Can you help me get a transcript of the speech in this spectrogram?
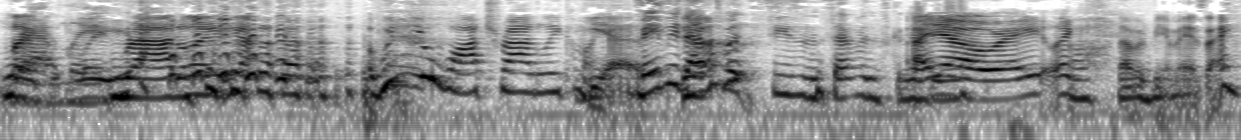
Like Radley. Radley, yeah. Wouldn't you watch Radley? Come on, Yes. Maybe that's Yeah. what season seven's gonna be I know, right? Like, that would be amazing.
